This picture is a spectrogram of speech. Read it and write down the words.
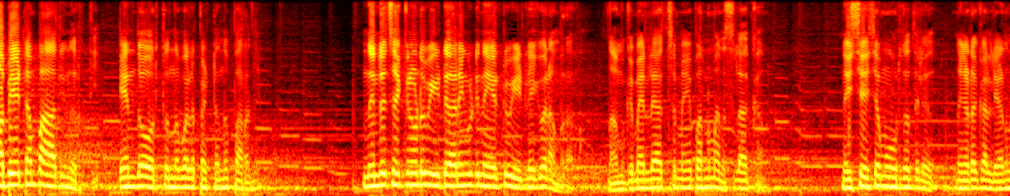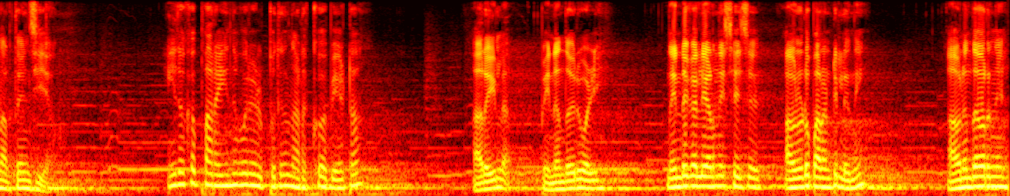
അഭിയേട്ടൻ പാതി നിർത്തി. എന്തോ ഓർത്തുന്ന പോലെ പെട്ടെന്ന് പറഞ്ഞു. നിന്റെ ചെക്കനോട് വീട്ടുകാരെയും കൂടി നേരിട്ട് വീട്ടിലേക്ക് വരാൻ പറ. നമുക്ക് മെല്ലെ അച്ഛമ്മയെ പറഞ്ഞ് മനസ്സിലാക്കാം. നിശ്ചയിച്ച മുഹൂർത്തത്തിൽ നിങ്ങളുടെ കല്യാണം നടത്തുകയും ചെയ്യാം. ഇതൊക്കെ പറയുന്ന പോലെ എളുപ്പത്തിൽ നടക്കുമോ അഭിയേട്ടാ അറിയില്ല. പിന്നെന്താ ഒരു വഴി? നിന്റെ കല്യാണം നിശ്ചയിച്ച് അവനോട് പറഞ്ഞിട്ടില്ലേ നീ? അവനെന്താ പറഞ്ഞ്?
